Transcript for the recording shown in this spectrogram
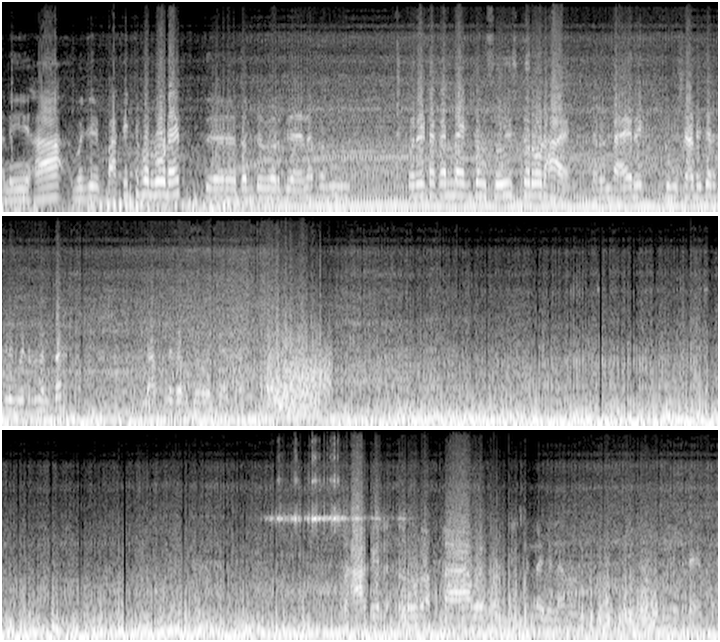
आणि हा म्हणजे बाकीचे पण रोड आहेत धबधब्यावरती जायला पण पर्यटकांना एकदम सोयीस्कर रोड हा आहे. कारण डायरेक्ट तुम्ही साडेचार किलोमीटर नंतर नापणे धबधब्यावरती येतात तर हा गेला रोड आपला वैभव स्टेशनला गेला रोड आपल्या इकडे यायचा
